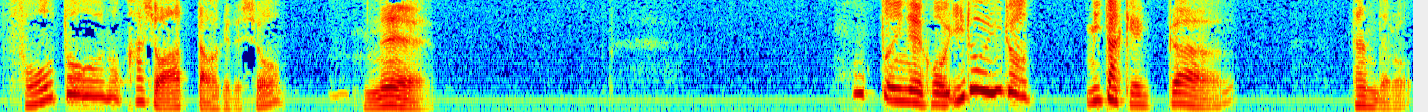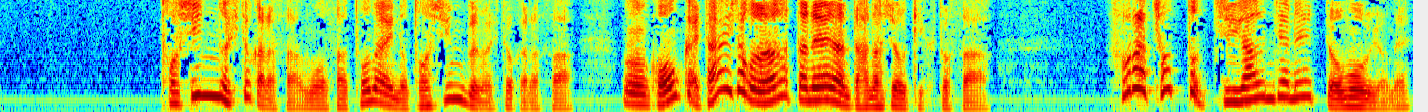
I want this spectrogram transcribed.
相当の箇所あったわけでしょ？ねえ。本当にね、こう、いろいろ見た結果、なんだろう。都心の人からさ、もうさ、都内の都心部の人からさ、うん、今回大したことなかったね、なんて話を聞くとさ、そらちょっと違うんじゃねって思うよね。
